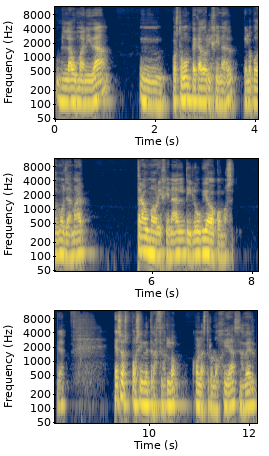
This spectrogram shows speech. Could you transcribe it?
la humanidad mm, pues tuvo un pecado original, que lo podemos llamar trauma original, diluvio o como sea. Eso es posible trazarlo con la astrología, saber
